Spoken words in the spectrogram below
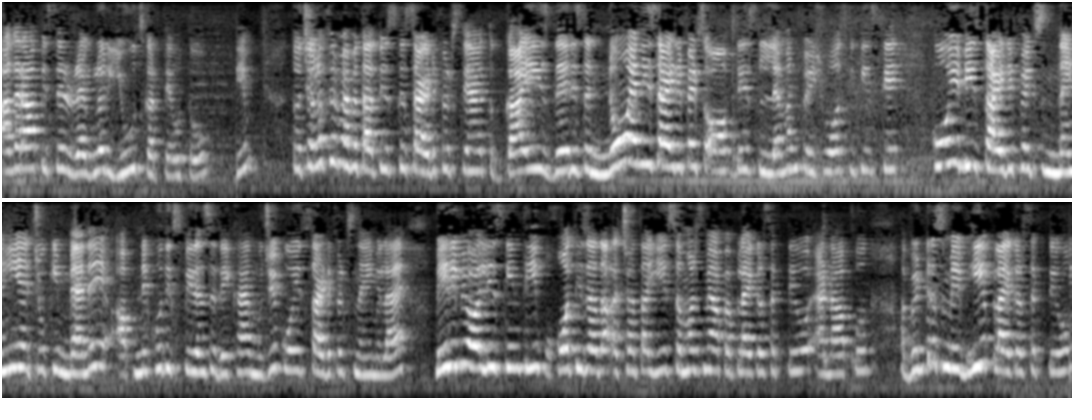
अगर आप इसे रेगुलर यूज़ करते हो तो। तो चलो फिर मैं बताती हूँ इसके साइड इफेक्ट्स क्या है। तो guys there is no any side effects of this lemon face wash क्योंकि इसके कोई भी साइड इफेक्ट्स नहीं है, जो कि मैंने अपने खुद एक्सपीरियंस से देखा है, मुझे कोई साइड इफेक्ट्स नहीं मिला है। मेरी भी ऑयली स्किन थी, बहुत ही ज़्यादा अच्छा था। ये समर्स में आप अप्लाई कर सकते हो एंड आप विंटर्स में भी अप्लाई कर सकते हो।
